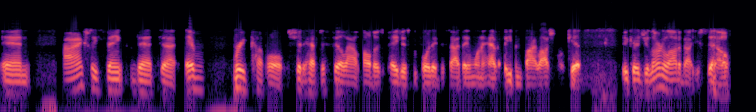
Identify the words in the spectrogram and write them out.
and I actually think that uh, every couple should have to fill out all those pages before they decide they want to have even biological kids, because you learn a lot about yourself.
